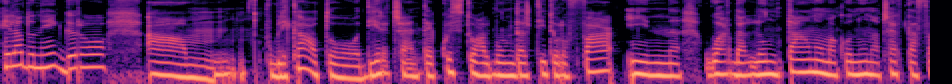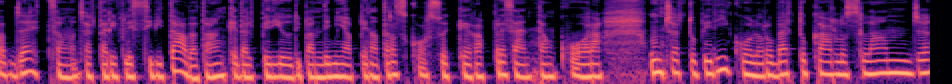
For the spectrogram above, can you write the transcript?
Elado Negro ha um, pubblicato di recente questo album dal titolo Far In, guarda lontano ma con una certa saggezza una certa riflessività data anche dal periodo di pandemia appena trascorso e che rappresenta ancora un certo pericolo. Roberto Carlos Lange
